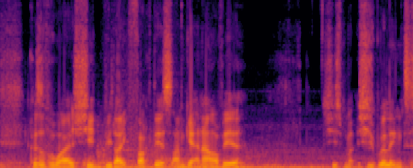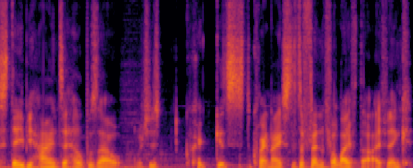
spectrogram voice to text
because otherwise she'd be like, "Fuck this, I'm getting out of here." She's she's willing to stay behind to help us out, which is quite, it's quite nice. It's a friend for life, that I think.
